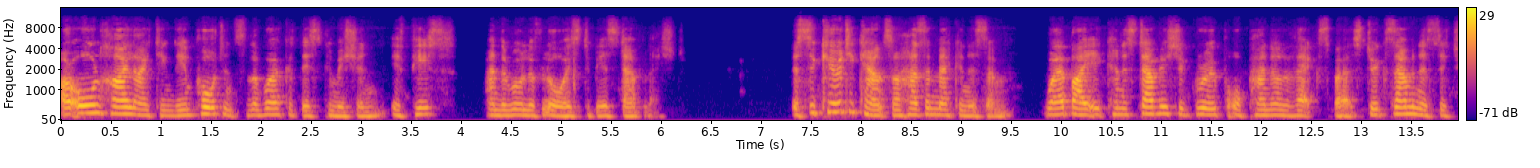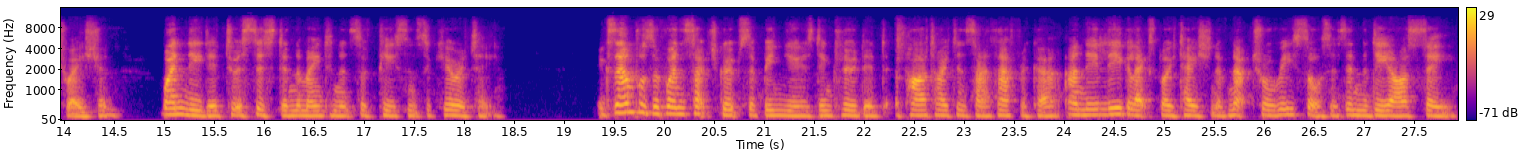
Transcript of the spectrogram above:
are all highlighting the importance of the work of this Commission if peace and the rule of law is to be established. The Security Council has a mechanism whereby it can establish a group or panel of experts to examine a situation when needed to assist in the maintenance of peace and security. Examples of when such groups have been used included apartheid in South Africa and the illegal exploitation of natural resources in the DRC.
